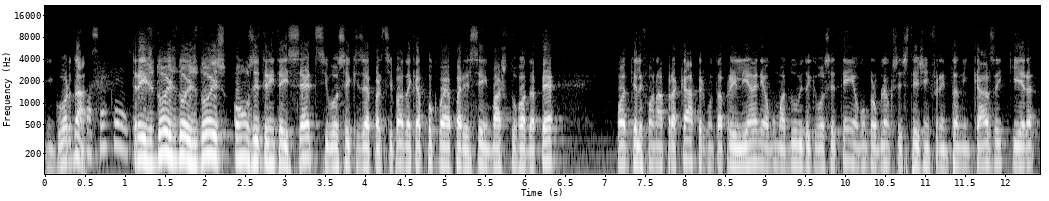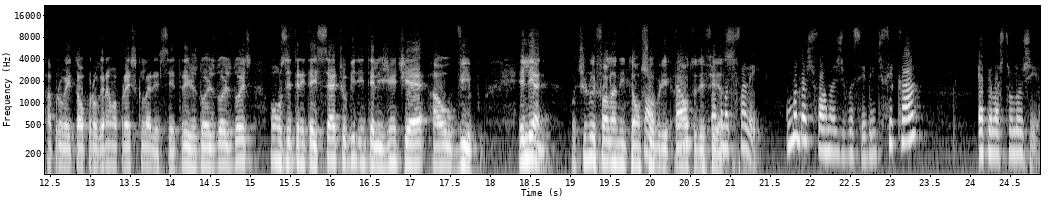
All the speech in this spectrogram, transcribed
engordar. Com certeza. 3222 1137, se você quiser participar, daqui a pouco vai aparecer embaixo do rodapé Pode telefonar para cá, perguntar para a Eliane alguma dúvida que você tem, algum problema que você esteja enfrentando em casa e queira aproveitar o programa para esclarecer. 3222-1137, o Vida Inteligente é ao vivo. Eliane, continue falando então Bom, sobre então, a autodefesa. É como eu te falei, uma das formas de você identificar é pela astrologia.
